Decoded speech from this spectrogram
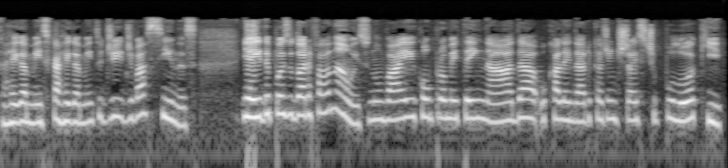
carregamento, esse carregamento de, de, vacinas. E aí depois o Dória fala, não, isso não vai comprometer em nada o calendário que a gente já estipulou aqui.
